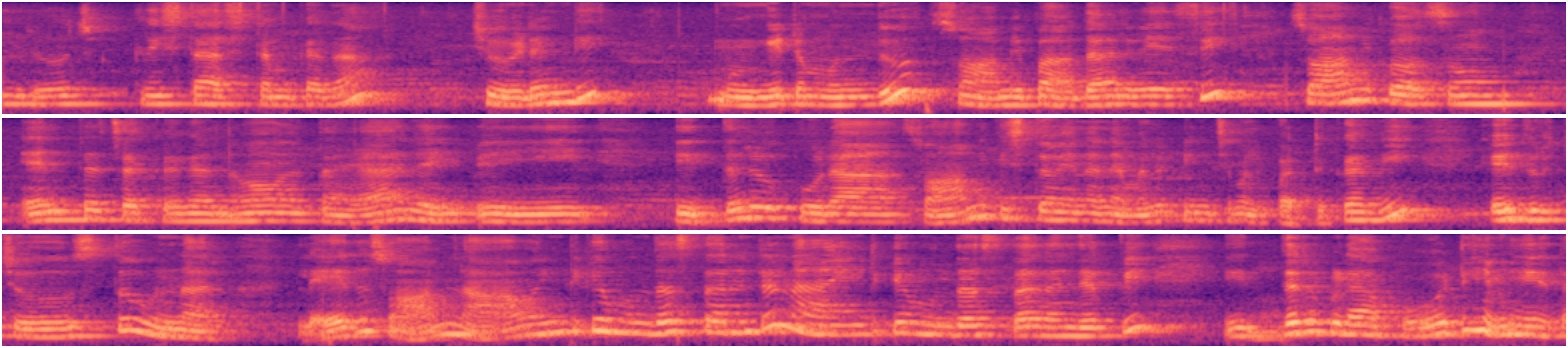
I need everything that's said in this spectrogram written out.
ఈరోజు కృష్ణాష్టమి కదా. చూడండి ముంగిట ముందు స్వామి పాదాలు వేసి స్వామి కోసం ఎంత చక్కగానో తయారైపోయి ఇద్దరూ కూడా స్వామికి ఇష్టమైన నెమలి పింఛమలు పట్టుకొని ఎదురు చూస్తూ ఉన్నారు. లేదు స్వామి నా ఇంటికే ముందొస్తారంటే నా ఇంటికే ముందొస్తారని చెప్పి ఇద్దరు కూడా పోటీ మీద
